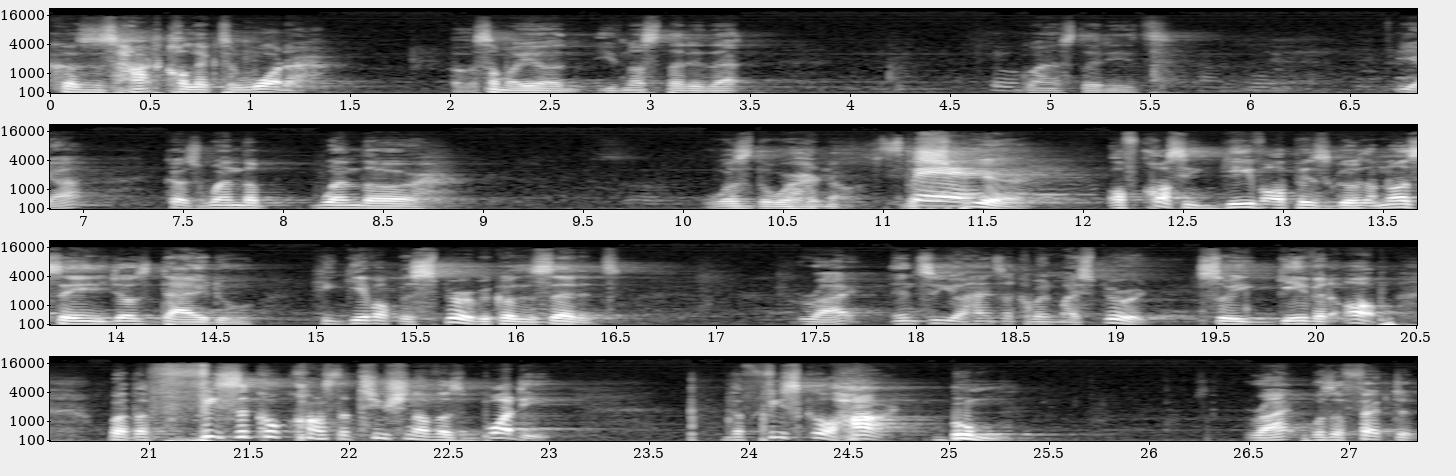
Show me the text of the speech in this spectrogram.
Because his heart collected water. Oh, some of you, you've not studied that. Go and study it. Yeah. Because when the when the what's the word now? The spear. Of course, he gave up his ghost. I'm not saying he just died, though. He gave up his spirit because he said it. Right? Into your hands I commit my spirit. So he gave it up. But the physical constitution of his body, the physical heart, boom, right, was affected.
